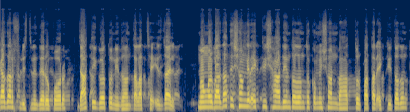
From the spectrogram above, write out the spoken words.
গাজার ফিলিস্তিনিদের উপর জাতিগত নিধন চালাচ্ছে ইসরায়েল। মঙ্গলবার জাতিসংঘের একটি স্বাধীন তদন্ত কমিশন বাহাত্তর পাতার একটি তদন্ত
